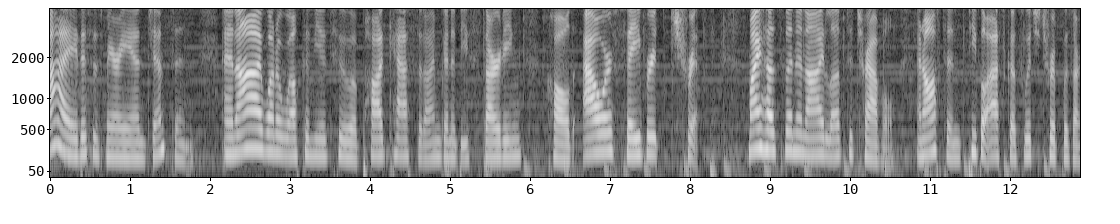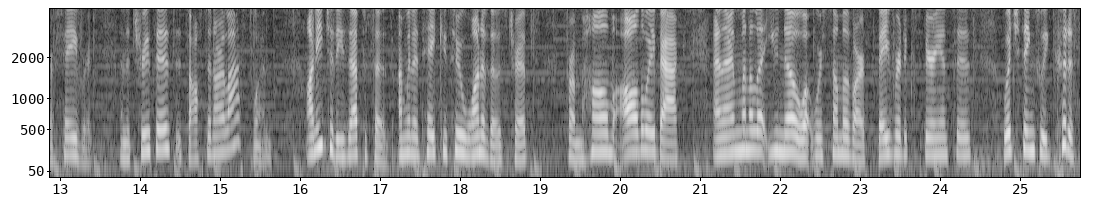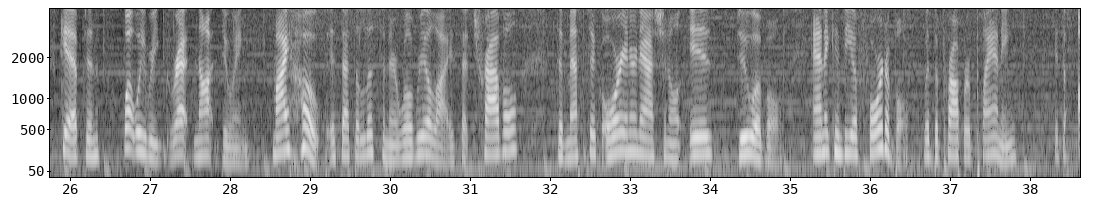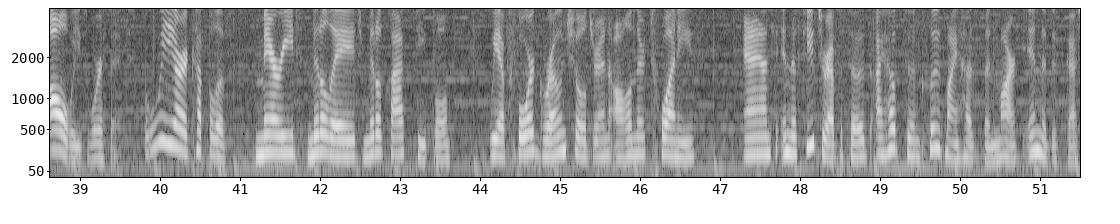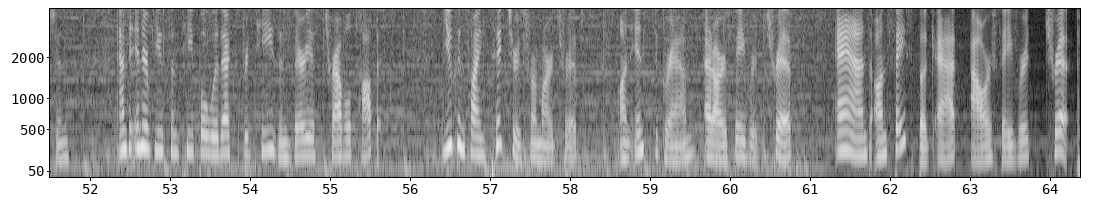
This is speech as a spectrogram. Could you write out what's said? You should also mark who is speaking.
Speaker 1: Hi, this is Marianne Jensen, and I want to welcome you to a podcast that I'm going to be starting called Our Favorite Trip. My husband and I love to travel, and often people ask us which trip was our favorite, and the truth is, it's often our last one. On each of these episodes, I'm going to take you through one of those trips from home all the way back, and I'm going to let you know what were some of our favorite experiences, which things we could have skipped, and what we regret not doing. My hope is that the listener will realize that travel, domestic or international, is doable and it can be affordable with the proper planning. It's always worth it. We are a couple of married, middle aged, middle class people. We have four grown children, all in their 20s. And in the future episodes, I hope to include my husband, Mark, in the discussions and to interview some people with expertise in various travel topics. You can find pictures from our trips on Instagram at Our Favorite Trip and on Facebook at Our Favorite Trip.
